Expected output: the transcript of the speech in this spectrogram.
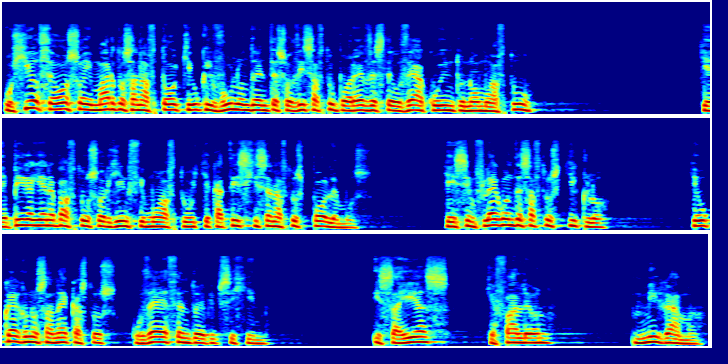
Ουχή ο Θεός ο ημάρτωσαν αυτό και ούκ βούλοντο εν τεσοδείς αυτού πορεύεστε ουδέ ακούειν του νόμου αυτού. Και επήγαγεν επ' αυτούς οργήν θυμού αυτού και κατήσχησεν αυτούς πόλεμους. Και οι συμφλέγοντες αυτούς κύκλο και ούκ έγνωσαν έκαστος ουδέ έθεντο επί ψυχήν. Ισαΐας κεφάλαιον μη γάμα.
